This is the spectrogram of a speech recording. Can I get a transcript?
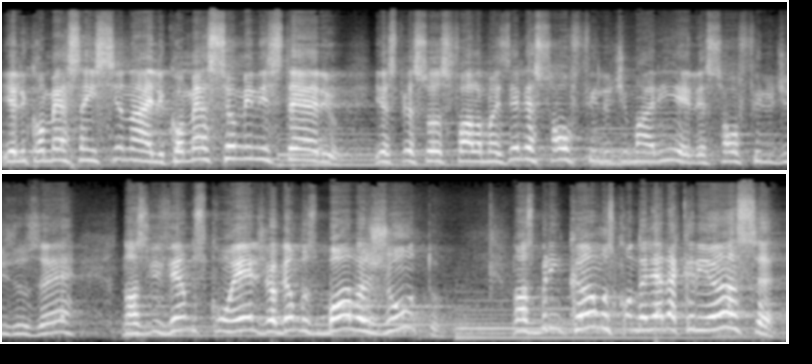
E ele começa a ensinar, ele começa seu ministério. E as pessoas falam, mas ele é só o filho de Maria, ele é só o filho de José. Nós vivemos com ele, jogamos bola junto. Nós brincamos quando ele era criança.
